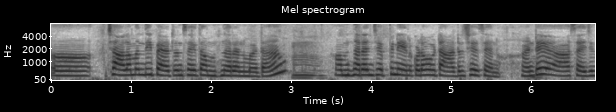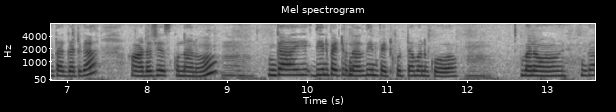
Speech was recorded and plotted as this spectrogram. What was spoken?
ఆ, చాలా మంది ప్యాటర్న్స్ అయితే అమ్ముతున్నారనమాట మ్మ్. అమ్ముతున్నారని చెప్పి నేను కూడా ఒకటి ఆర్డర్ చేశాను. అంటే ఆ సైజుకి తగ్గట్టుగా ఆర్డర్ చేసుకున్నాను. ఇంకా దీన్ని పెట్టుకున్నారు దీన్ని పెట్టుకుంటామనుకో. మనం ఇంకా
